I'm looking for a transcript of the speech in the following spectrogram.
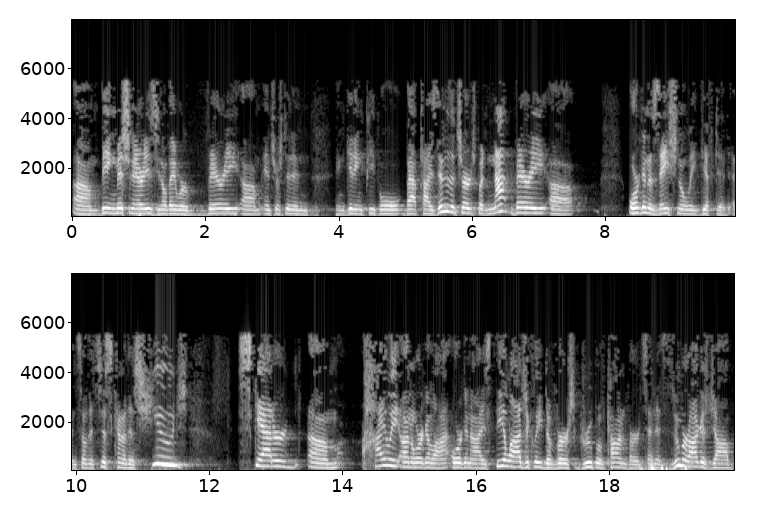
Um, being missionaries, you know, they were very um, interested in in getting people baptized into the church, but not very uh, organizationally gifted. And so it's just kind of this huge, scattered, um, highly unorganized, theologically diverse group of converts. And it's Zumarraga's job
